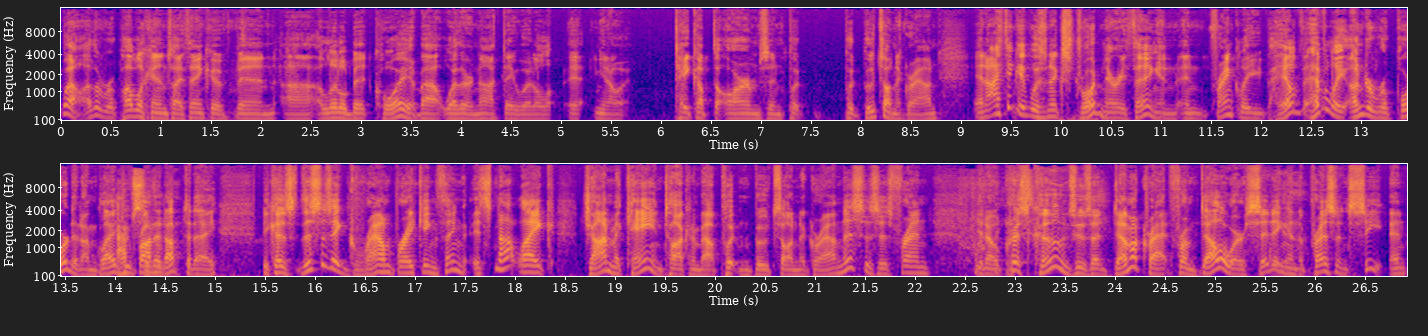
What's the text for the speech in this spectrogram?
Well, other Republicans, I think, have been uh, a little bit coy about whether or not they would, uh, you know, take up the arms and put put boots on the ground. And I think it was an extraordinary thing and, and frankly, heavily underreported. I'm glad you Absolutely. brought it up today because this is a groundbreaking thing. It's not like John McCain talking about putting boots on the ground. This is his friend, you know, Chris Coons, who's a Democrat from Delaware, sitting yeah. in the president's seat. And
